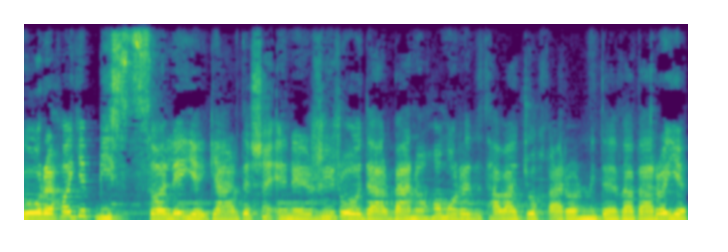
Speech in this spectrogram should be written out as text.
دوره های 20 ساله گردش انرژی رو در بناها مورد توجه قرار میده و برای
